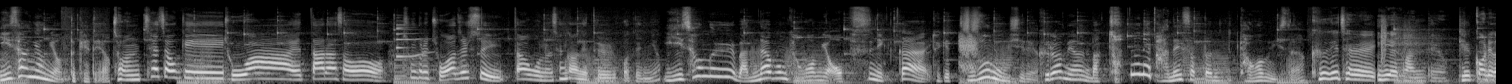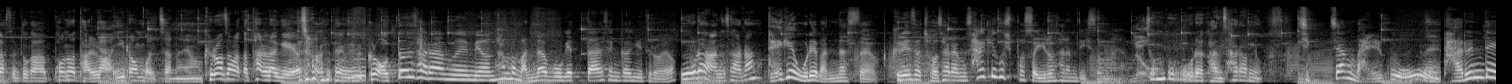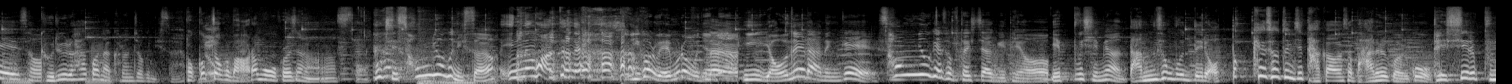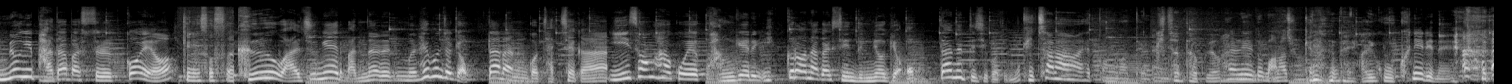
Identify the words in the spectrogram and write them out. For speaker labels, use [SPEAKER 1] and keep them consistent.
[SPEAKER 1] 이상형이 어떻게 돼요?
[SPEAKER 2] 전체적인 조화에 따라서 충분히 좋아질 수 있다고는 생각이 들거든요.
[SPEAKER 1] 이성을 만나본 경험이 없으니까 되게 두루뭉실해요. 그러면 막 첫눈에 반했었던 경험은 있어요?
[SPEAKER 2] 그게 제일 이해가 안 돼요. 길거리 가서 누가 번호 달라 이런 거 있잖아요. 그러자마자 탈락이에요, 저한테는.
[SPEAKER 1] 그럼 어떤 사람이면 한번 만나보겠다 생각이 들어요?
[SPEAKER 2] 오래 안 사람?
[SPEAKER 1] 되게 오래 만났어요. 그래서 저 사람을 사귀고 싶었어 이런 사람도 있었나요?
[SPEAKER 2] 이 정도로 오래 간 사람이 없어요.
[SPEAKER 1] 직장 말고
[SPEAKER 2] 네.
[SPEAKER 1] 다른 데 에서 교류를 하거나 그런 적은 있어요?
[SPEAKER 2] 적극적으로 막 알아보고 그러진 않았어요.
[SPEAKER 1] 혹시 성욕은 있어요?
[SPEAKER 2] 있는 것 같은데요.
[SPEAKER 1] 이걸 왜 물어보냐면
[SPEAKER 2] 네.
[SPEAKER 1] 이 연애라는 게 성욕에서부터 시작이 돼요. 예쁘시면 남성분들이 어떻게 해서든지 다가와서 말을 걸고 대시를 분명히 받아봤을 거예요.
[SPEAKER 2] 있긴 있었어요.
[SPEAKER 1] 그 와중에 만남을 해본 적이 없다라는 것 자체가 이성하고의 관계를 이끌어 나갈 수 있는 능력이 없다는 뜻이거든요.
[SPEAKER 2] 귀찮아 했던 것 같아요.
[SPEAKER 1] 귀찮다고요?
[SPEAKER 2] 할 일도 많아 죽겠는데.
[SPEAKER 1] 아이고 큰일이네.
